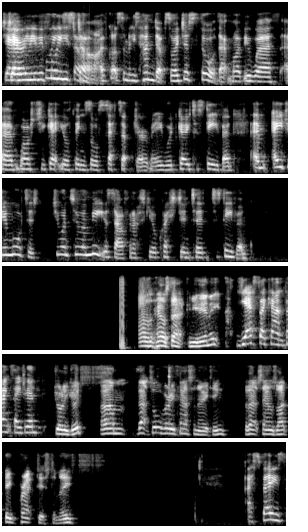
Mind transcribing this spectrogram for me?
Jeremy, before you start, I've got somebody's hand up, so I just thought that might be worth, um, whilst you get your things all set up, Jeremy, would go to Stephen. Um, Adrian Waters, do you want to unmute yourself and ask your question to, to Stephen? How's, how's that? Can you hear me? Yes, I can. Thanks, Adrian. Jolly good. Um, that's all very fascinating, but that sounds like big practice to me. I suppose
